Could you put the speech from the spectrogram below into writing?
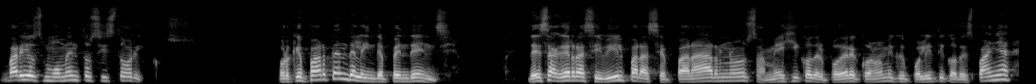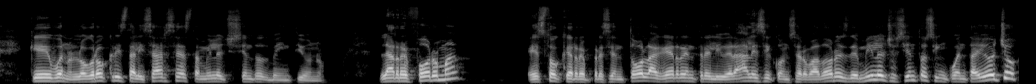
varios momentos históricos, porque parten de la independencia de esa guerra civil para separarnos a México del poder económico y político de España, que, bueno, logró cristalizarse hasta 1821. La reforma, esto que representó la guerra entre liberales y conservadores de 1858,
